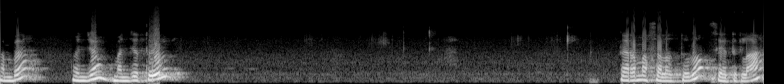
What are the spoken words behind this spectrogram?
நம்ம கொஞ்சம் மஞ்சத்தூள் கரம் மசாலா தூளும் சேர்த்துக்கலாம்.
